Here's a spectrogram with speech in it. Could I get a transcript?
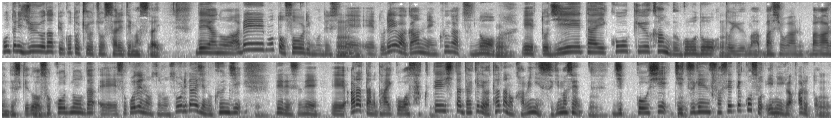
本当に重要だということを強調されてます。はい。で、あの、安倍元総理もですね、えっ、と、令和元年9月の、うん。えっ、と、自衛隊高級幹部合同という、まあ、場所がある、場があるんですけど、うんそこのだ、えーそこでのその総理大臣の訓示でですね、えー新たな大綱は策定しただけではただの紙に過ぎません。うん。実行し、実現させてこそ意味があるとうん。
